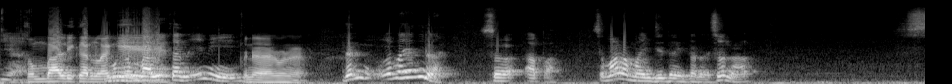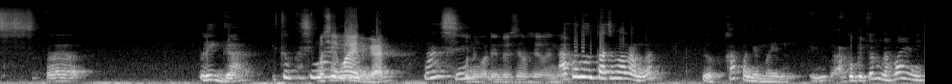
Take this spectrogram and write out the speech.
Iya. Kembalikan lagi. mengembalikan ini Benar, benar. Dan lo bayangin lah, se apa semalam main jeda internasional, s- eh, liga itu masih main. Masih main kan? Masih. Menengok di Indonesia masih main. Aku nonton semalam kan, loh kapan dia main? Ini aku pikir udah main nih.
